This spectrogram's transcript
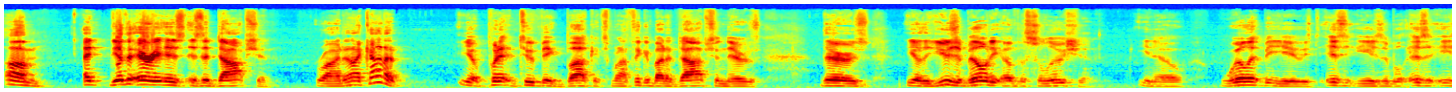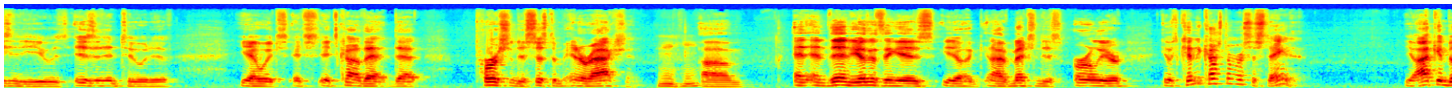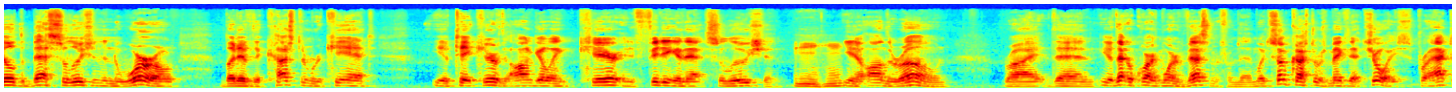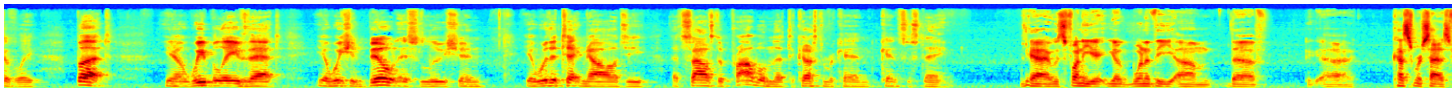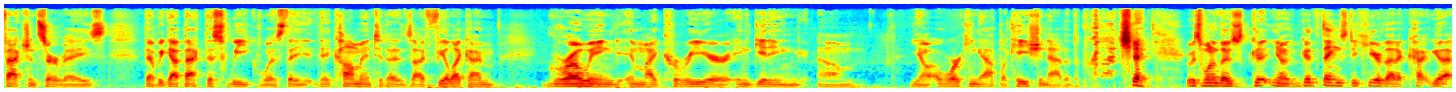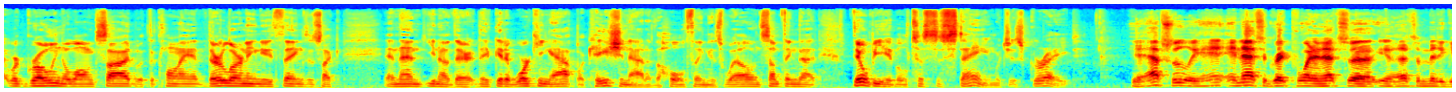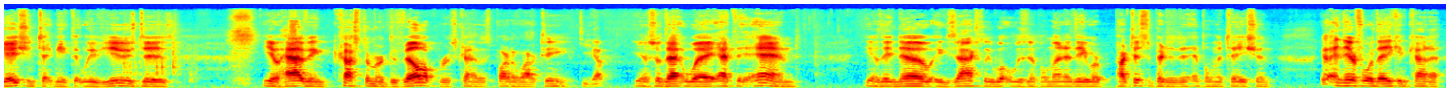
Um, and the other area is is adoption, right? And I kind of, you know, put it in two big buckets. When I think about adoption, there's there's you know the usability of the solution. You know, will it be used? Is it usable? Is it easy to use? Is it intuitive? You know, it's it's it's kind of that that person to system interaction. Mm-hmm. Um, and and then the other thing is, you know, and I've mentioned this earlier, you know, can the customer sustain it? You know, I can build the best solution in the world, but if the customer can't, you know, take care of the ongoing care and fitting of that solution, Mm-hmm. you know, on their own, right, then you know that requires more investment from them. Which some customers make that choice proactively, but you know, we believe that you know we should build a solution, you know, with a technology that solves the problem that the customer can can sustain. Yeah, it was funny. You know, one of the um, the uh, customer satisfaction surveys that we got back this week was they they commented as I feel like I'm growing in my career in getting um, you know a working application out of the project. It was one of those good you know good things to hear that, a, that we're growing alongside with the client. They're learning new things. It's like. And then you know they they get a working application out of the whole thing as well, and something that they'll be able to sustain, which is great. Yeah, absolutely, and, and that's a great point, and that's a you know that's a mitigation technique that we've used is you know having customer developers kind of as part of our team. Yep. You know, so that way at the end, you know, they know exactly what was implemented. They were participated in implementation, you know, and therefore they can kind of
